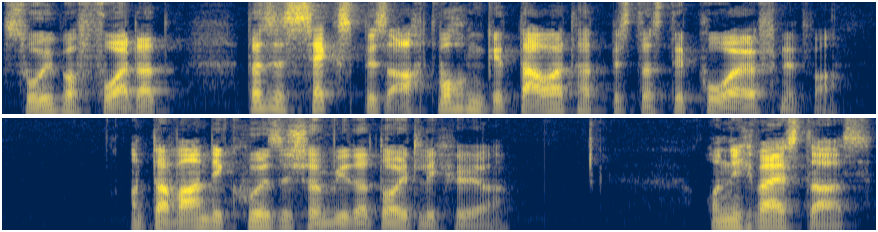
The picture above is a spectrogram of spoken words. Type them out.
so überfordert, dass es sechs bis acht Wochen gedauert hat, bis das Depot eröffnet war. Und da waren die Kurse schon wieder deutlich höher. Und ich weiß das,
